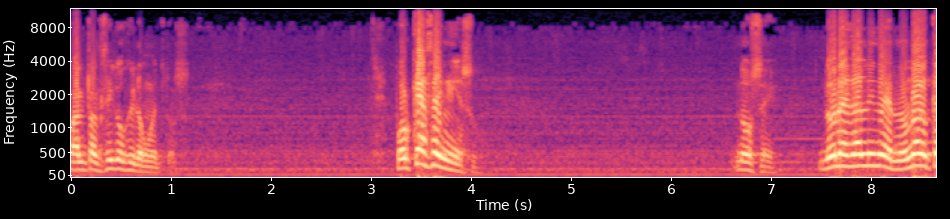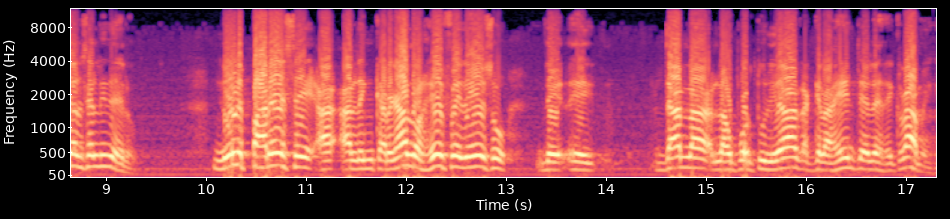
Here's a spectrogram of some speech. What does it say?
Faltan 5 kilómetros. ¿Por qué hacen eso? No sé. No les dan dinero, no les alcanza el dinero. No les parece al encargado, al jefe de eso, de, dar la, oportunidad a que la gente les reclame.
